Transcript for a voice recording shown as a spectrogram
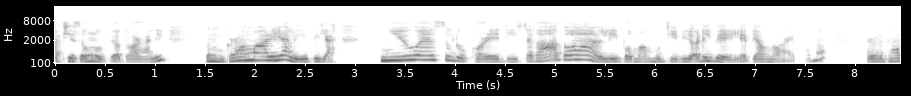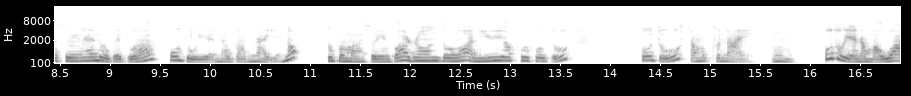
အဖြစ်ဆုံးလို့ပြောသွားတာလी grammar တွေကလေဒီလား nuance လို့ခေါ်တဲ့ဒီစကားအသွားလာလေးပေါ်မှာမူတည်ပြီးတော့အဓိပ္ပာယ်တွေလည်းပြောင်းသွားတယ်ပေါ့နော်အဲ့တော့ဒါဆိုရင်လည်းလို့ပဲသူကဟုတ်တူရဲ့နောက်ကနိုင်ရဲ့နော်ဥပမာဆိုရင်ကွာ run တုံက New York ဖို့တူဖို့တူ samuku နိုင်อืมဖို့တူရဲ့နောက်မှာဝါ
